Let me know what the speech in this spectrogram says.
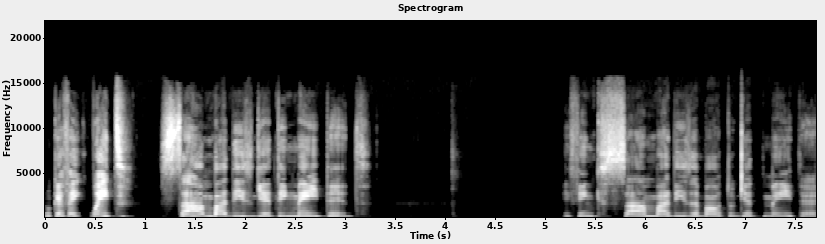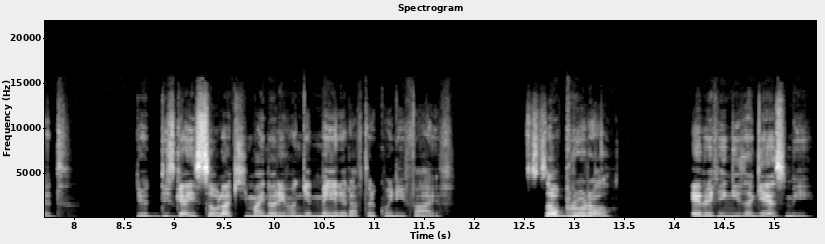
At fake. Wait! Somebody's getting mated. I think somebody's about to get mated. Dude, this guy is so lucky he might not even get mated after 25. So brutal. Everything is against me.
